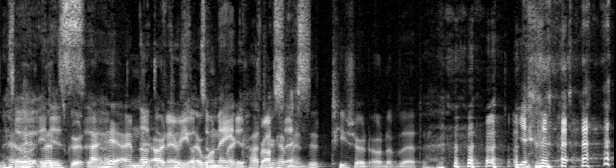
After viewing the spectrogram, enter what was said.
So it is good. uh, hey, I'm not the a very artist. I want my automated cut. process. You have made a T-shirt out of that.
